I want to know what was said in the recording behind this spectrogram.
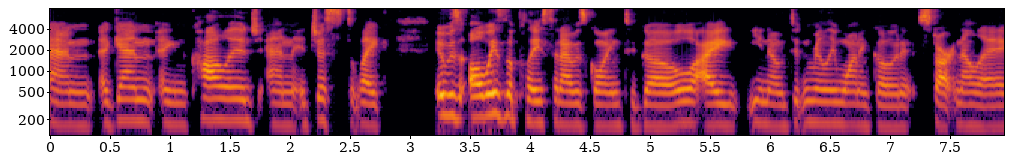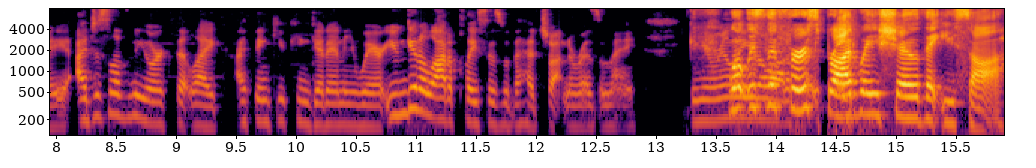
and again in college, and it just like, it was always the place that I was going to go. I, you know, didn't really want to go to start in LA. I just love New York that like I think you can get anywhere. You can get a lot of places with a headshot and a resume. Really what was the first Broadway show that you saw?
